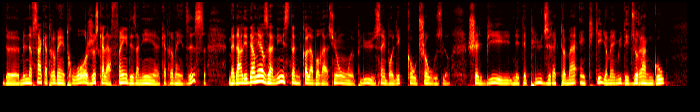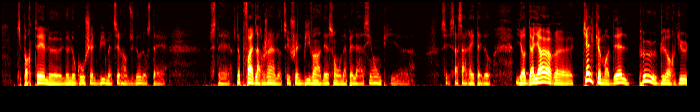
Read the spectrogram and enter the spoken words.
de 1983 jusqu'à la fin des années 90. Euh, Mais dans les dernières années, c'était une collaboration euh, plus symbolique qu'autre chose. Là. Shelby n'était plus directement impliqué. Il y a même eu des Durango qui portaient le, logo Shelby, mais rendu là, là c'était c'était pour faire de l'argent. Shelby vendait son appellation, puis ça s'arrêtait là. Il y a d'ailleurs euh, quelques modèles peu glorieux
